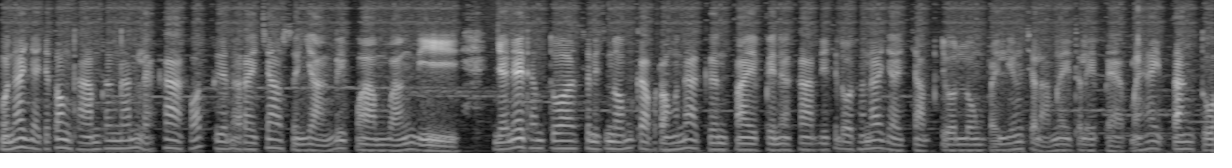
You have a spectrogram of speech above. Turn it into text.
หัวหน้าใหญ่จะต้องถามทั้งนั้นแหละข้าขอเตือนอะไรเจ้าสักอย่างด้วยความหวังดี อย่าได้ทำตัวสนิทสนมกับรองหัวหน้าเกินไปเป็นอากาเดี๋ยวจะโดนหัวหน้าใหญ่จับโยนลงไปเลี้ยงฉลามในทะเลแบบไม่ให้ตั้งตัว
